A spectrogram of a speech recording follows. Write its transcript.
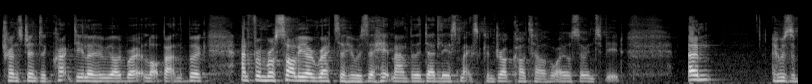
transgender crack dealer who I wrote a lot about in the book, and from Rosalio Reta, who was the hitman for the deadliest Mexican drug cartel, who I also interviewed, um, who was a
